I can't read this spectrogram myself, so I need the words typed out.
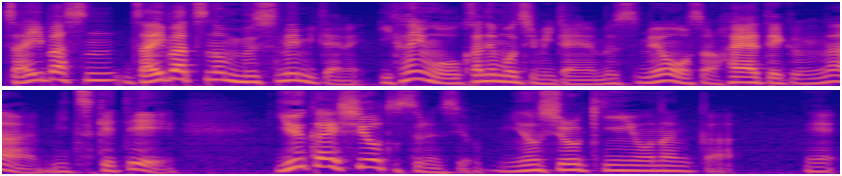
財閥財閥の娘みたいないかにもお金持ちみたいな娘をその颯君が見つけて誘拐しようとするんですよ。身代金をなんかね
